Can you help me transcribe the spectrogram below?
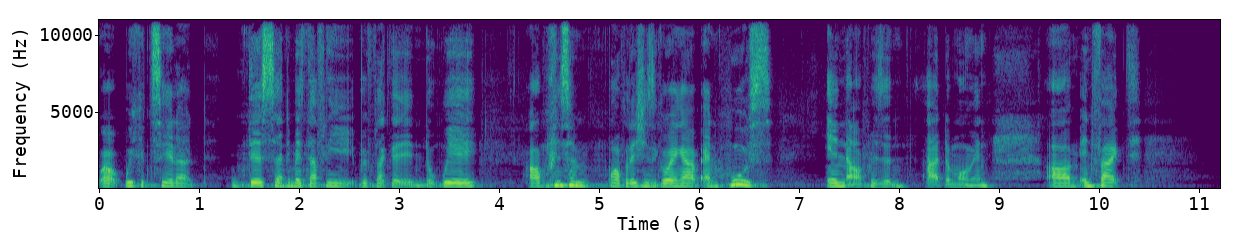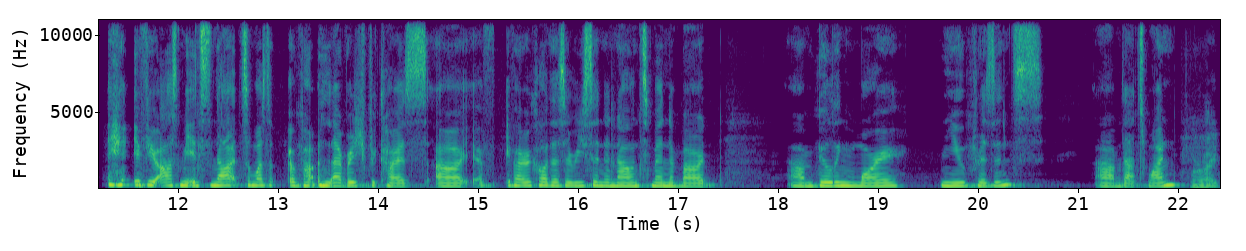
Well, we could say that this sentiment is definitely reflected in the way our prison population is going up and who's in our prison at the moment. Um, in fact, if you ask me, it's not so much about leverage because uh, if, if I recall, there's a recent announcement about um, building more new prisons. Um, that's one. All right.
